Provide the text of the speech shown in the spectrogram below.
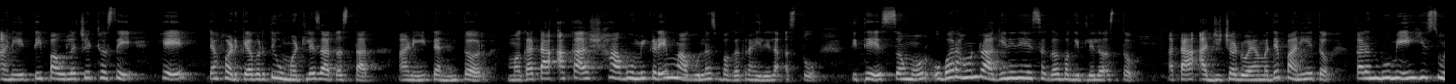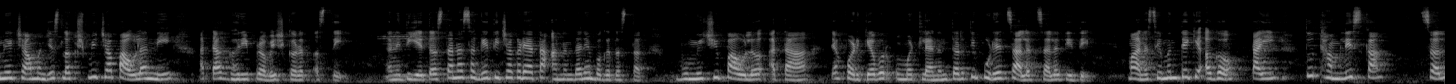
आणि ती पाऊलाचे ठसे हे त्या फडक्यावरती उमटले जात असतात. आणि त्यानंतर मग आता आकाश हा भूमीकडे मागूनच बघत राहिलेला असतो. तिथे समोर उभं राहून रागिनीने हे सगळं बघितलेलं असतं. आता आजीच्या डोळ्यामध्ये पाणी येतं कारण भूमी ही सुनेच्या म्हणजेच लक्ष्मीच्या पावलांनी आता घरी प्रवेश करत असते. आणि ती येत असताना सगळे तिच्याकडे आता आनंदाने बघत असतात. भूमीची पावलं आता त्या फडक्यावर उमटल्यानंतर ती पुढे चालत चालत येते. मानसी म्हणते की अगं ताई तू थांबलीस का? चल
